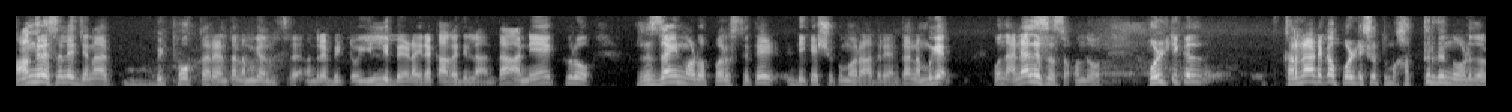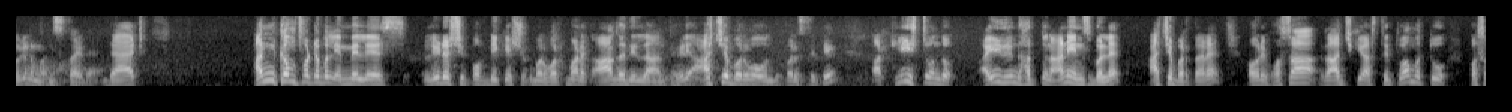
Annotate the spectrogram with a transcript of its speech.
ಕಾಂಗ್ರೆಸ್ಸಲ್ಲೇ ಜನ ಬಿಟ್ಟು ಹೋಗ್ತಾರೆ ಅಂತ ನಮಗೆ ಅನಿಸ್ತದೆ ಅಂದರೆ ಬಿಟ್ಟು ಇಲ್ಲಿ ಬೇಡ, ಇರೋಕ್ಕಾಗೋದಿಲ್ಲ ಅಂತ ಅನೇಕರು ರಿಸೈನ್ ಮಾಡುವ ಪರಿಸ್ಥಿತಿ ಡಿ ಕೆ ಶಿವಕುಮಾರ್ ಆದರೆ ಅಂತ ನಮಗೆ ಒಂದು ಅನಾಲಿಸಿಸ್ ಒಂದು ಪೊಲಿಟಿಕಲ್ ಕರ್ನಾಟಕ ಪೊಲಿಟಿಕ್ಸ್ ತುಂಬ ಹತ್ತಿರದಿಂದ ನೋಡಿದವ್ರಿಗೆ ನಮ್ಗೆ ಅನಿಸ್ತಾ ಇದೆ. That uncomfortable M L S leadership of D K Shivakumar work ಮಾಡೋಕ್ಕೆ ಆಗೋದಿಲ್ಲ ಅಂತ ಹೇಳಿ ಆಚೆ ಬರುವ ಒಂದು ಪರಿಸ್ಥಿತಿ ಅಟ್ಲೀಸ್ಟ್ ಒಂದು ಐದರಿಂದ ಹತ್ತು ನಾನೇ ಎನಿಸ್ಬಲ್ಲೆ, ಆಚೆ ಬರ್ತಾರೆ. ಅವ್ರಿಗೆ ಹೊಸ ರಾಜಕೀಯ ಅಸ್ತಿತ್ವ ಮತ್ತು ಹೊಸ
